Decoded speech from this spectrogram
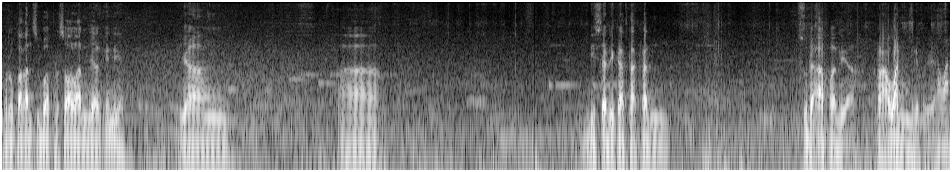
merupakan sebuah persoalan yang ini ya yang eh, bisa dikatakan sudah apa dia rawan gitu ya Rawan.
